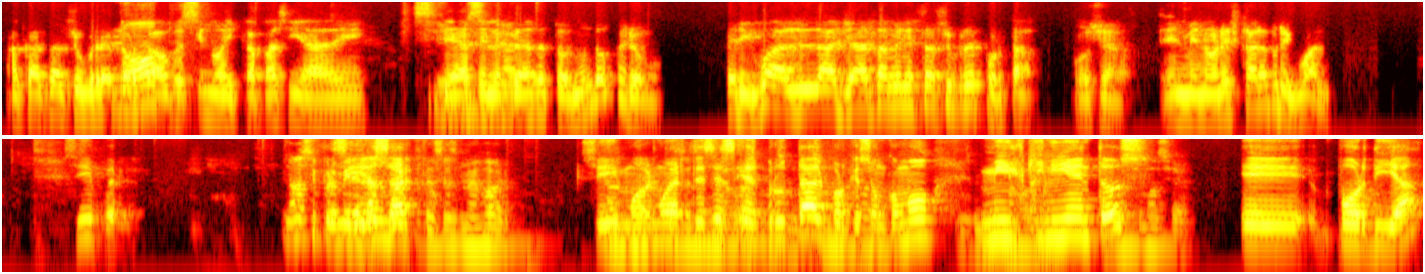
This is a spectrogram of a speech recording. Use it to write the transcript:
Acá está subreportado No, pues- porque no hay capacidad de, Sí, de pues, hacerle claro. pruebas a todo el mundo, pero, pero igual allá también está subreportado. O sea, en menor escala, pero igual. Sí, pero, No, sí, pero Sí, mire las exacto. muertes, es mejor. sí, Las mu- muertes muertes es es, mejor, es brutal porque son como Es mejor 1500 aproximación. eh, por día.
